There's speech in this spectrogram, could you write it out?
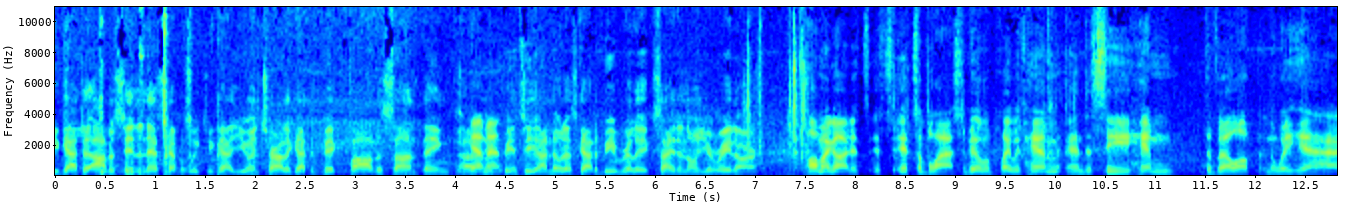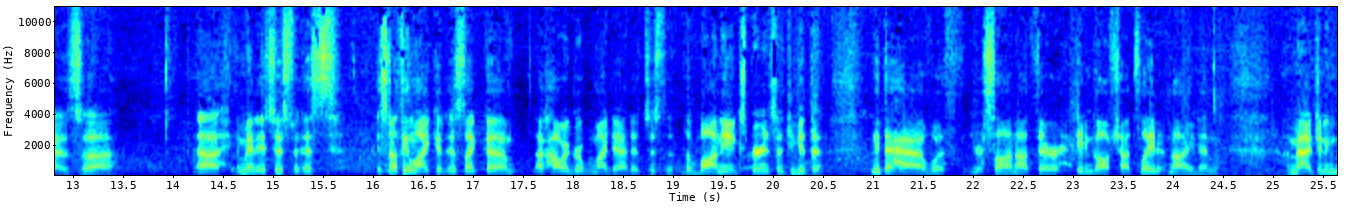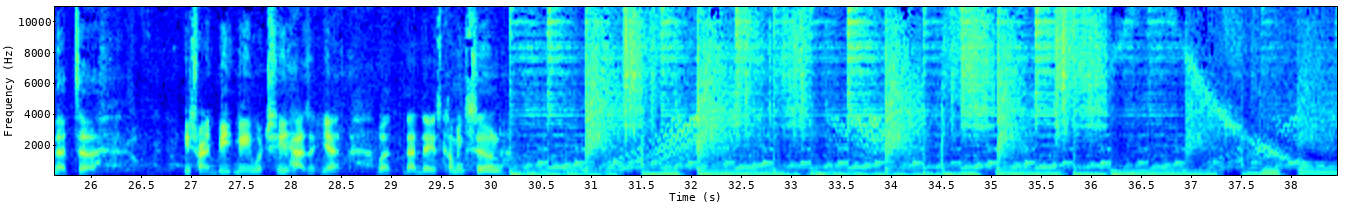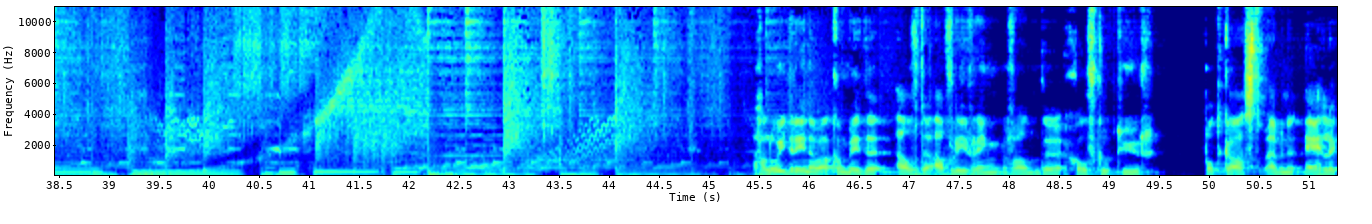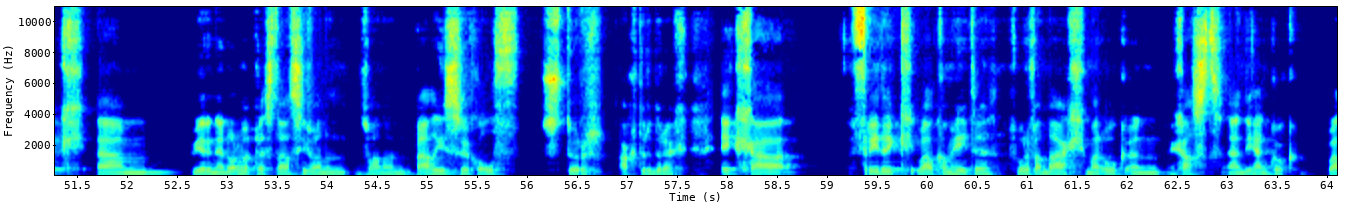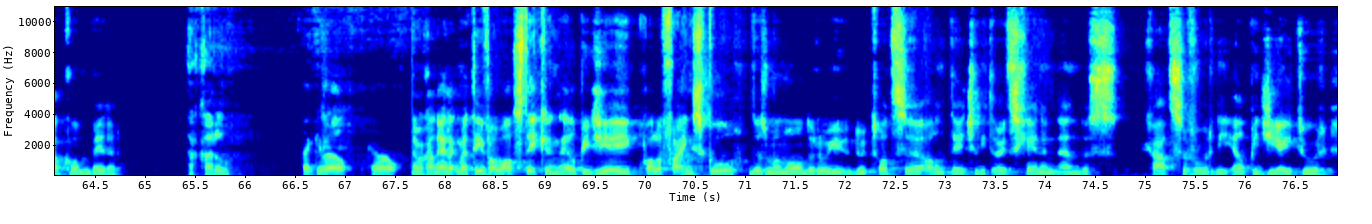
you got the obviously in the next couple of weeks, you got you and Charlie got the big father son thing. Uh, yeah, man. PNC. I know that's got to be really exciting on your radar. Oh my God, it's it's it's a blast to be able to play with him and to see him develop in the way he has. Uh, uh, I mean, it's just it's it's nothing like it. It's like um, like how I grew up with my dad. It's just the, the, bonding experience that you get to you get to have with your son out there hitting golf shots late at night and imagining that uh, he's trying to beat me, which he hasn't yet. But that day is coming soon. Hallo iedereen en welkom bij de elfde aflevering van de Golfcultuur podcast. We hebben eigenlijk um, weer een enorme prestatie van een, van een Belgische golfster achter de rug. Ik ga Frederik welkom heten voor vandaag, maar ook een gast, Andy Hancock. Welkom beiden. Dag Karel. Dankjewel, Karel. En we gaan eigenlijk meteen van wal steken. LPGA Qualifying School. Dus Manon de Roei doet wat ze al een tijdje liet uitschijnen en dus gaat ze voor die LPGA Tour.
